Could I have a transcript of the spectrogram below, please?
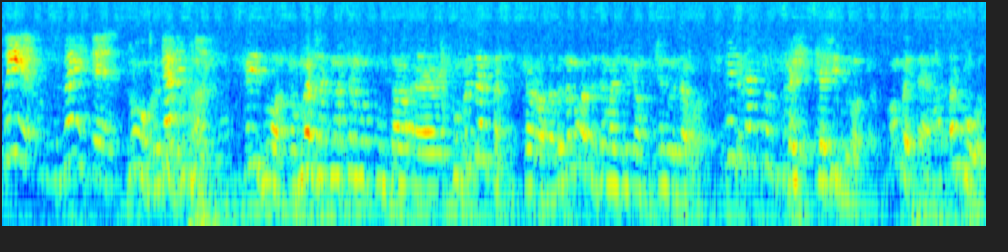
Ви знаєте, Добре, я не добре. знаю. Скажіть, будь ласка, в межах населеного пункту е, компетентна сільська рада видавати земельну ділянку чи не видавати? Ви Скажіть, будь ласка, компетентна. Так от,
